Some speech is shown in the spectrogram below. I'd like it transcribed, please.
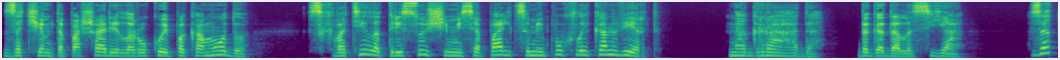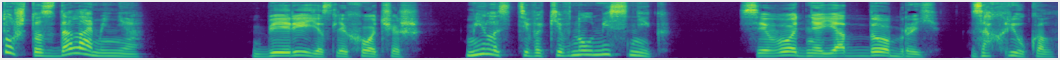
Зачем-то пошарила рукой по комоду, схватила трясущимися пальцами пухлый конверт. «Награда», — догадалась я. «За то, что сдала меня». «Бери, если хочешь», — милостиво кивнул мясник. «Сегодня я добрый», — захрюкал.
